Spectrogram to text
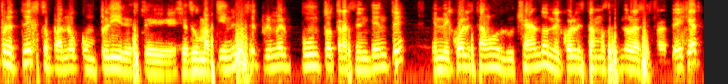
pretexto para no cumplir, este Jesús Martínez. es el primer punto trascendente en el cual estamos luchando, en el cual estamos haciendo las estrategias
